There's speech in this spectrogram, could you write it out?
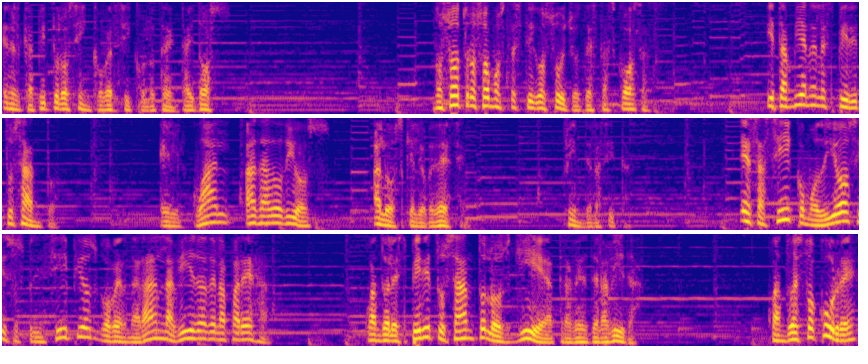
en el capítulo 5, versículo 32. Nosotros somos testigos suyos de estas cosas, y también el Espíritu Santo, el cual ha dado Dios a los que le obedecen. Fin de la cita. Es así como Dios y sus principios gobernarán la vida de la pareja, cuando el Espíritu Santo los guíe a través de la vida. Cuando esto ocurre,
